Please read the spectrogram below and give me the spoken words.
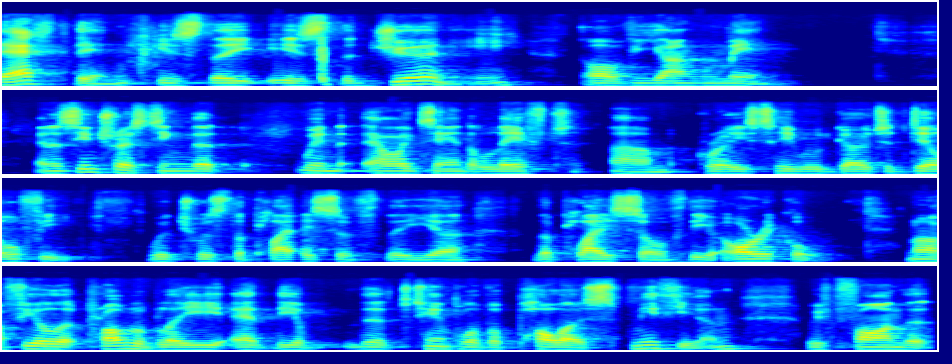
that then is the is the journey of young men. And it's interesting that when Alexander left um, Greece, he would go to Delphi, which was the place of the uh, the place of the oracle. And I feel that probably at the the temple of Apollo Sminthian, we find that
